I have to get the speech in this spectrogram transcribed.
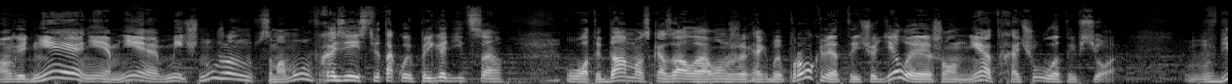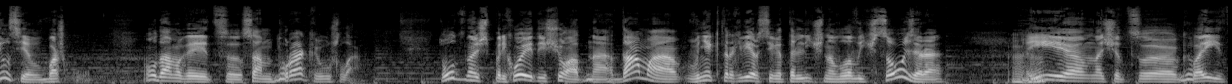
Он говорит, не, не, мне меч нужен, самому в хозяйстве такой пригодится. Вот, и дама сказала, он же как бы проклят, ты что делаешь? Он, нет, хочу вот и все. Вбил себе в башку. Ну, дама говорит, сам дурак и ушла. Тут, значит, приходит еще одна дама. В некоторых версиях это лично владычица озера. Угу. И, значит, говорит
